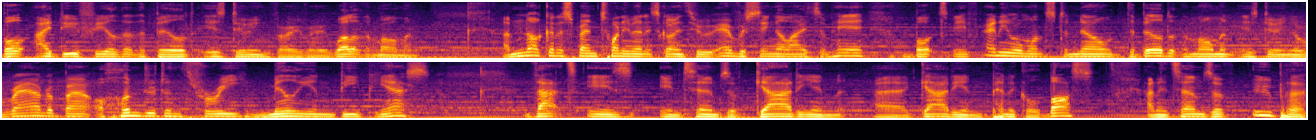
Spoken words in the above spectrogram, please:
but I do feel that the build is doing very, very well at the moment. I'm not going to spend 20 minutes going through every single item here, but if anyone wants to know, the build at the moment is doing around about 103 million DPS. That is in terms of Guardian, uh, Guardian Pinnacle boss, and in terms of Uber,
